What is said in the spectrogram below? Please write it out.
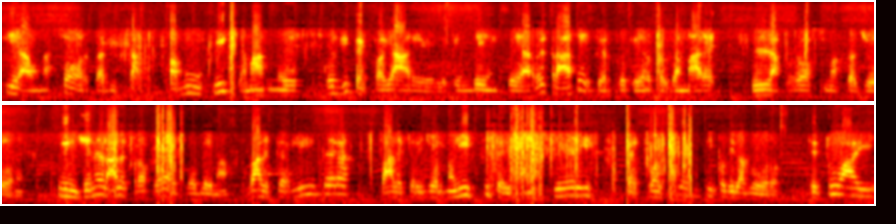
sia una sorta di tappabuchi, chiamiamolo così, per pagare le pendenze arretrate e per poter programmare la prossima stagione. In generale qual è il problema? Vale per l'Inter, vale per i giornalisti, per i panettieri, per qualsiasi tipo di lavoro. Se tu hai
